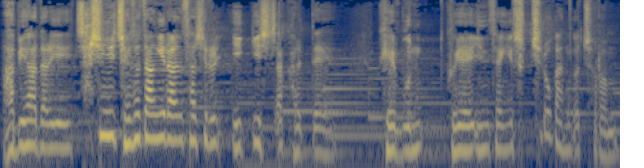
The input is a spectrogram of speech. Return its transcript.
아비하달이 자신이 제사장이라는 사실을 잊기 시작할 때 그의, 문, 그의 인생이 수치로 간 것처럼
